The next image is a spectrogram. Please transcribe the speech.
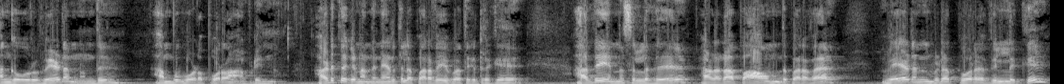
அங்கே ஒரு வேடன் வந்து அம்பு போட போகிறான் அப்படின்னு. அடுத்த கண் அந்த நேரத்தில் பறவையை பார்த்துக்கிட்டு இருக்கு. அது என்ன சொல்லுது? அடடா பாவம் இந்த பறவை. வேடன் விட போகிற வில்லுக்கு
